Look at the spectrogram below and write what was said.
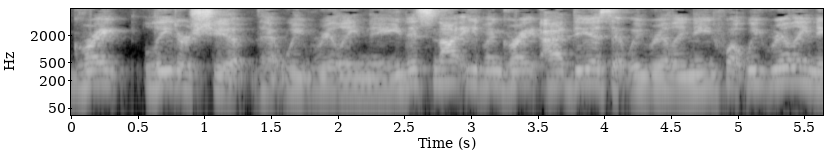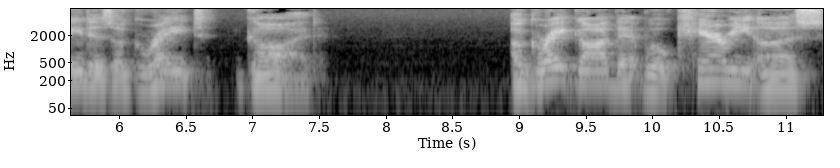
great leadership that we really need. It's not even great ideas that we really need. What we really need is a great God. A great God that will carry us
